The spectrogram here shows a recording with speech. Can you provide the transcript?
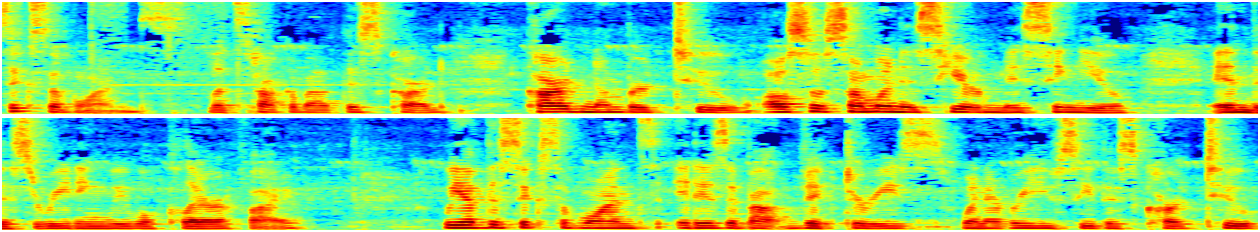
Six of Wands. Let's talk about this card. Card number two. Also, someone is here missing you in this reading. We will clarify. We have the Six of Wands. It is about victories. Whenever you see this card too,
